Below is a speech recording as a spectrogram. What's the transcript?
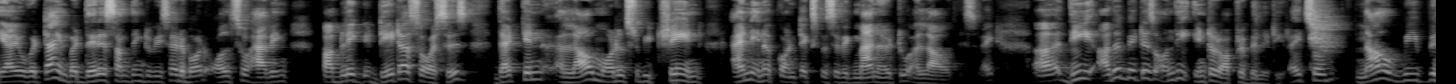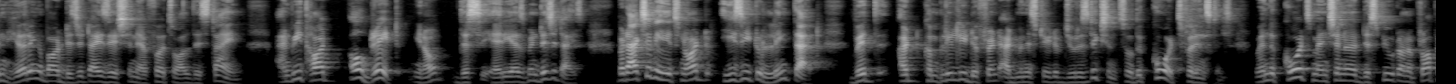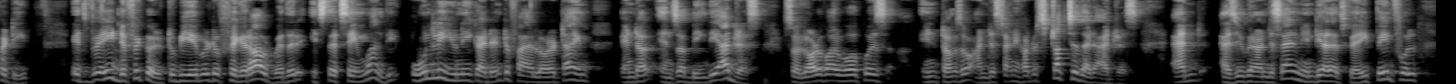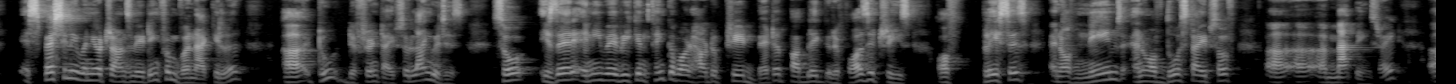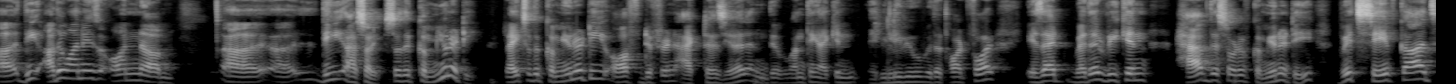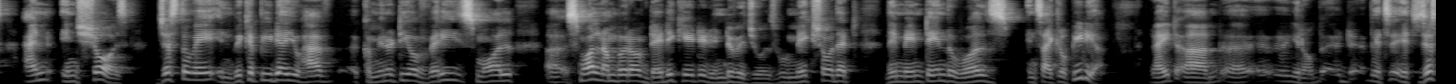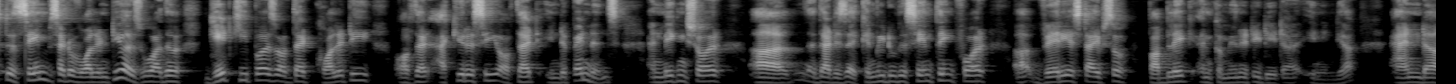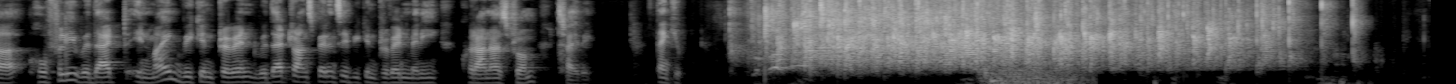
AI over time, but there is something to be said about also having public data sources that can allow models to be trained and in a context specific manner to allow this, right? Uh, the other bit is on the interoperability, right? So now we've been hearing about digitization efforts all this time, and we thought, oh, great, you know, this area has been digitized. But actually, it's not easy to link that with a completely different administrative jurisdiction. So the courts, for instance, when the courts mention a dispute on a property, it's very difficult to be able to figure out whether it's that same one. The only unique identifier a lot of time end up, ends up being the address. So a lot of our work was in terms of understanding how to structure that address. And as you can understand, in India, that's very painful, especially when you're translating from vernacular uh, to different types of languages. So is there any way we can think about how to create better public repositories of places and of names and of those types of uh, uh, uh mappings, right? Uh, the other one is on um, uh, the, sorry, so the community, right? So the community of different actors here, and the one thing I can maybe leave you with a thought for is that whether we can have this sort of community which safeguards and ensures just the way in Wikipedia you have a community of very small uh, small number of dedicated individuals who make sure that they maintain the world's encyclopedia right um, uh, you know it's it's just the same set of volunteers who are the gatekeepers of that quality of that accuracy of that independence and making sure uh, that is it can we do the same thing for uh, various types of public and community data in India. And uh, hopefully, with that in mind, we can prevent, with that transparency, we can prevent many Khuranas from thriving. Thank you.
